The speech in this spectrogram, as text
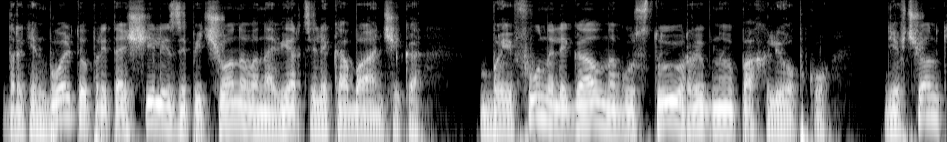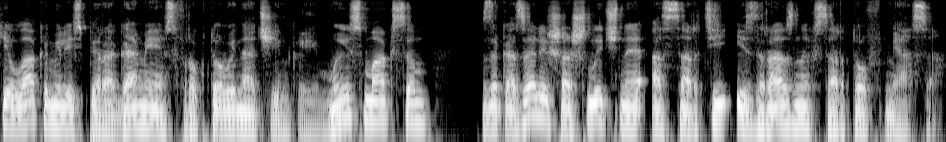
Дракенбольту притащили запеченного на вертеле кабанчика, Бэйфу налегал на густую рыбную похлебку, девчонки лакомились пирогами с фруктовой начинкой, мы с Максом заказали шашлычное ассорти из разных сортов мяса.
